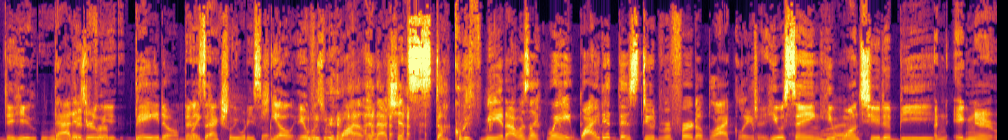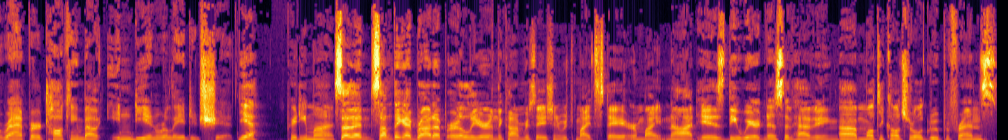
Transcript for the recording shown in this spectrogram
Did he That is literally? verbatim. That is Like, actually what he said. Yo, it was wild, and that shit stuck with me. And I was like, "Wait, why did this dude refer to Black Label?" He was saying he wants you to be an ignorant rapper talking about Indian related shit. Yeah, pretty much. So then something I brought up earlier in the conversation, which might stay or might not, is the weirdness of having a multicultural group of friends.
